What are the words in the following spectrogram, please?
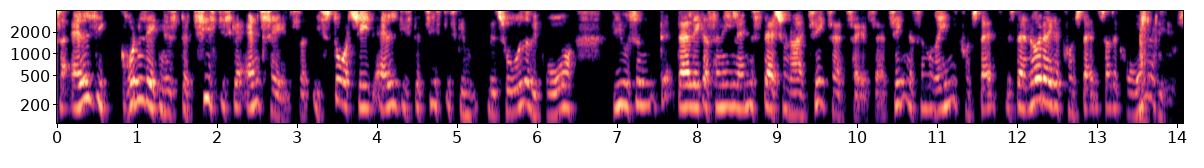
Så alle de grundlæggende statistiske antagelser, i stort set alle de statistiske metoder, vi bruger, de er jo sådan, der ligger sådan en eller anden stationaritetsantagelse, at tingene er sådan rimelig konstant. Hvis der er noget, der ikke er konstant, så er det coronavirus.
